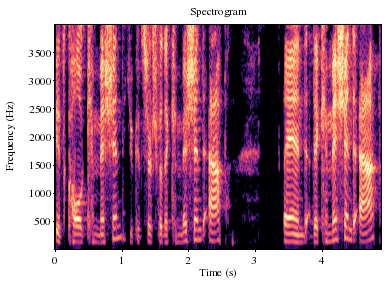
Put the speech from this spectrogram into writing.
It's called Commissioned. You could search for the Commissioned app. And the Commissioned app,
